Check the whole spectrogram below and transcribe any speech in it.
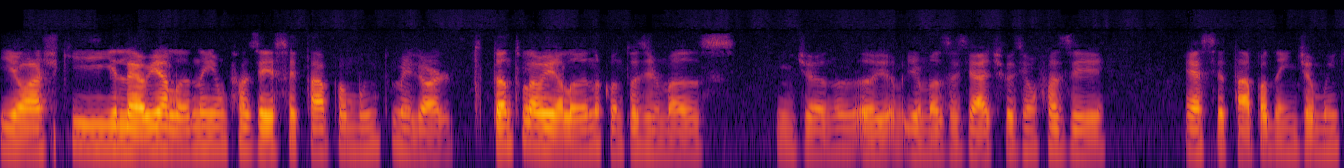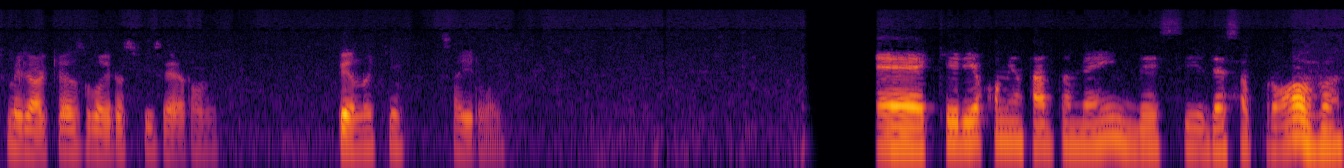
E eu acho que Léo e Alana iam fazer essa etapa muito melhor. Tanto Léo e Alana quanto as irmãs indianas, eh, irmãs asiáticas iam fazer essa etapa da Índia muito melhor que as loiras fizeram. Né? Pena que saíram. É, queria comentar também desse, dessa prova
